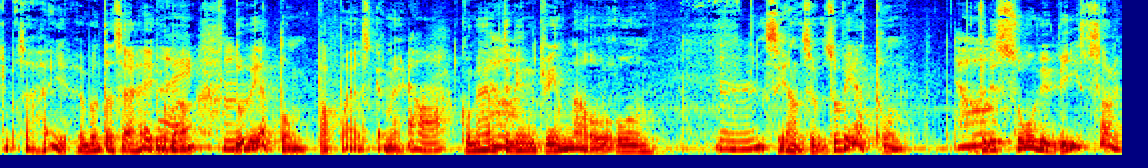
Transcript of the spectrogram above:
kan bara säga hej. Jag behöver inte ens säga hej. Bara, Mm. Då vet de, pappa älskar mig. Ja. Kommer hem till min kvinna och, och Mm. ser henne så, så vet hon. För det är så vi visar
